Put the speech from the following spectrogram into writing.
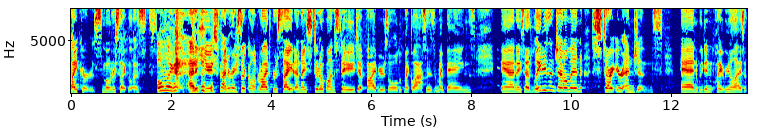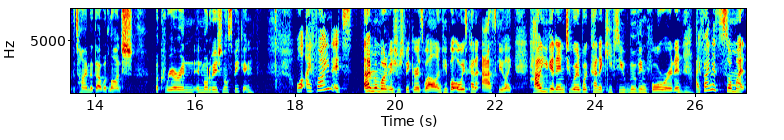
bikers, motorcyclists. Oh my god! at a huge fundraiser called Ride for Sight, and I stood up on stage at five years old with my glasses and my bangs, and I said, "Ladies and gentlemen, start your engines." And we didn't quite realize at the time that that would launch a career in, in motivational speaking. Well, I find it's I'm a motivational speaker as well, and people always kind of ask you like how you get into it, what kind of keeps you moving forward, and mm-hmm. I find it's somewhat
